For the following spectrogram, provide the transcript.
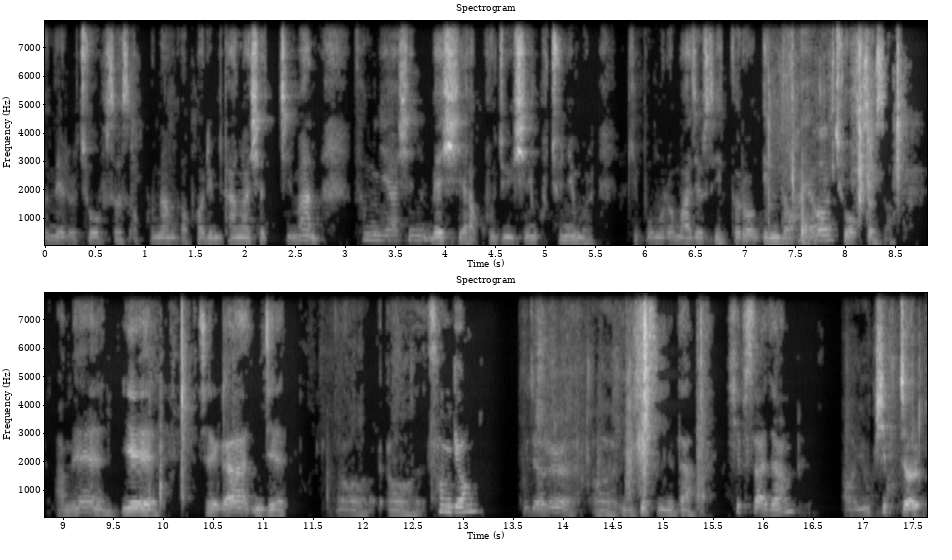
은혜를 주옵소서. 고난과 버림 당하셨지만 승리하신 메시아 구주이신 주님을 기쁨으로 맞을 수 있도록 인도하여 주옵소서. 아멘. 예, 제가 이제 어, 어, 성경 구절을 어, 읽겠습니다. 14장 60절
